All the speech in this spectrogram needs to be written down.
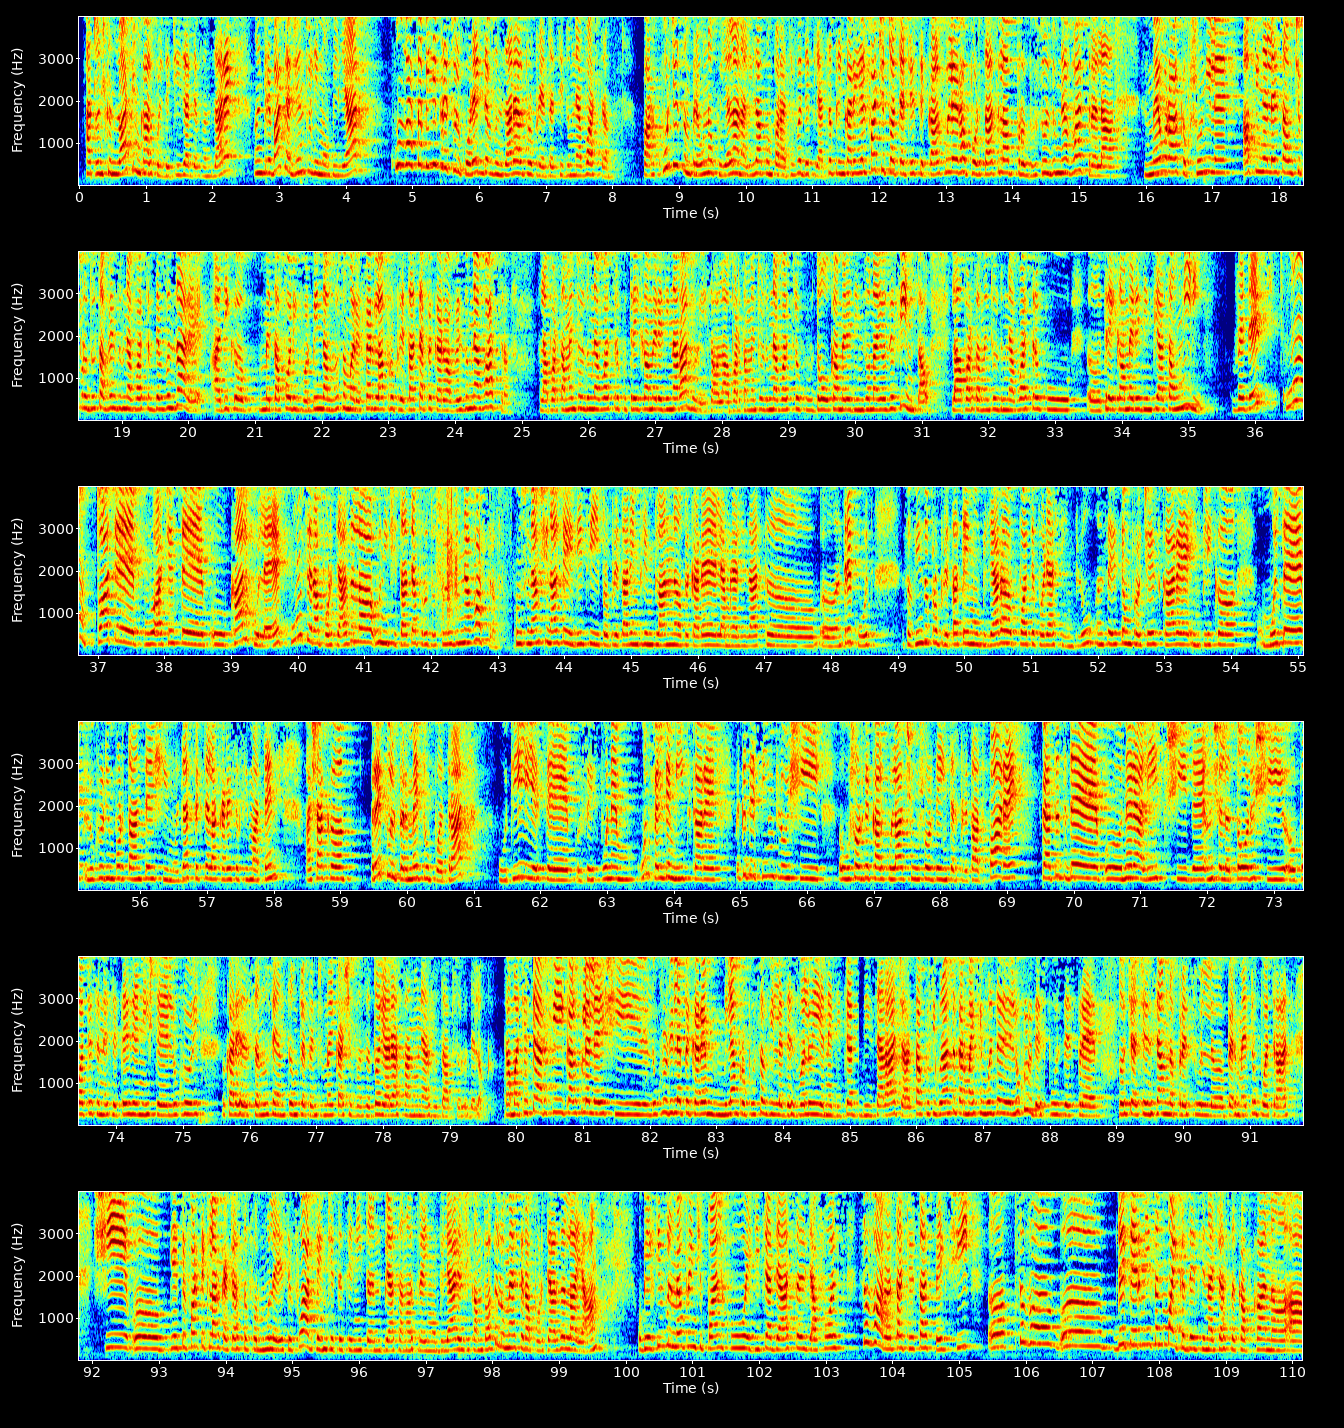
atunci când luați în calcul decizia de vânzare, întrebați agentul imobiliar cum va stabili prețul corect de vânzare al proprietății dumneavoastră. Parcurgeți împreună cu el analiza comparativă de piață prin care el face toate aceste calcule raportat la produsul dumneavoastră, la zmeura, căpșunile, afinele sau ce produs aveți dumneavoastră de vânzare. Adică, metaforic vorbind, am vrut să mă refer la proprietatea pe care o aveți dumneavoastră. La apartamentul dumneavoastră cu trei camere din Aradului sau la apartamentul dumneavoastră cu două camere din zona Iosefin sau la apartamentul dumneavoastră cu uh, trei camere din Piața Unirii. Vedeți cum toate uh, aceste uh, calcule, cum se raportează la unicitatea produsului dumneavoastră. Cum spuneam și în alte ediții proprietari în prim plan uh, pe care le-am realizat în trecut, să vinzi o proprietate imobiliară poate părea simplu, însă este un proces care implică multe lucruri importante și multe aspecte la care să fim atenți, așa că prețul per metru pătrat util este, să-i spunem, un fel de mit care, pe cât de simplu și ușor de calculat și ușor de interpretat pare, pe atât de uh, nerealist și de înșelător și uh, poate să ne seteze niște lucruri care să nu se întâmple pentru noi ca și vânzători, iar asta nu ne ajută absolut deloc. Cam acestea ar fi calculele și lucrurile pe care mi le-am propus să vi le dezvălui în ediția din seara aceasta. Cu siguranță că ar mai fi multe lucruri de spus despre tot ceea ce înseamnă prețul uh, per metru pătrat și uh, este foarte clar că această formulă este foarte încetățenită în piața noastră imobiliară și cam toată lumea se raportează la ea. Obiectivul meu principal cu ediția de astăzi a fost să vă arăt acest aspect și uh, să vă uh, determin să nu mai cădeți în această capcană a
